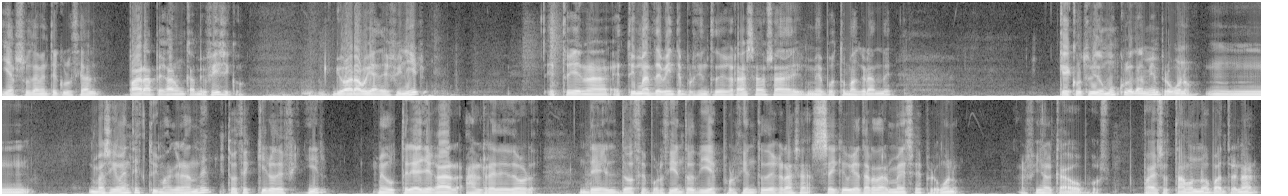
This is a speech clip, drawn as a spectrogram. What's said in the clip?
y absolutamente crucial para pegar un cambio físico. Yo ahora voy a definir. Estoy, en estoy más de 20% de grasa, o sea, me he puesto más grande. Que he construido músculo también, pero bueno, mmm, básicamente estoy más grande, entonces quiero definir, me gustaría llegar alrededor del 12%, 10% de grasa, sé que voy a tardar meses, pero bueno, al fin y al cabo, pues para eso estamos, ¿no? Para entrenar.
